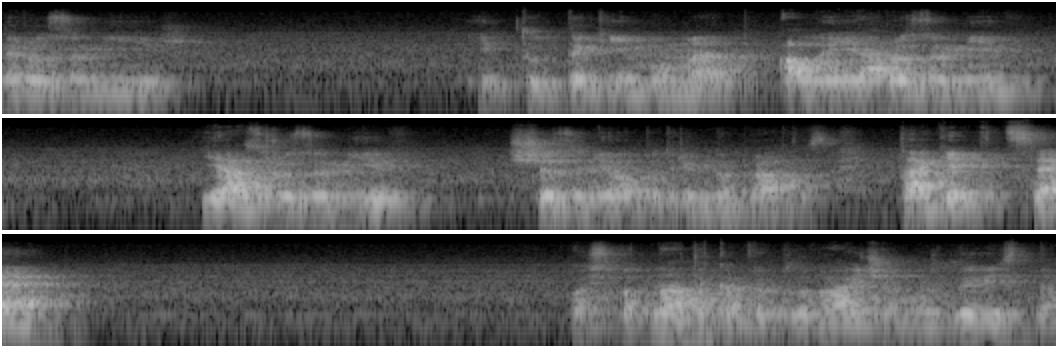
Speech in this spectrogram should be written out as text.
не розумієш. І тут такий момент. Але я розумів, я зрозумів, що за нього потрібно братись. Так як це ось одна така випливаюча можливість на,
